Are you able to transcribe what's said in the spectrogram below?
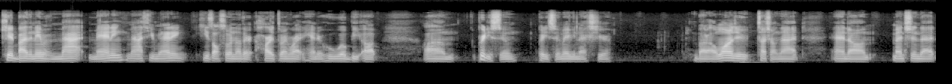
kid by the name of Matt Manning, Matthew Manning. He's also another hard throwing right hander who will be up um, pretty soon, pretty soon, maybe next year. But I wanted to touch on that and um, mention that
